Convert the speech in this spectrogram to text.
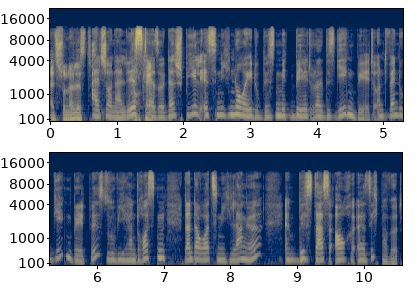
Als Journalist. Als Journalist. Okay. Also das Spiel ist nicht neu. Du bist mit Bild oder du bist gegen Bild. Und wenn du gegen Bild bist, so wie Herrn Drosten, dann dauert es nicht lange, äh, bis das auch äh, sichtbar wird.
